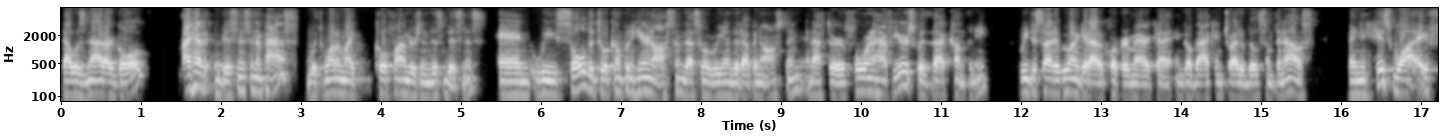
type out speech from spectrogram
That was not our goal. I had a business in the past with one of my co-founders in this business and we sold it to a company here in Austin. That's where we ended up in Austin. And after four and a half years with that company, we decided we want to get out of corporate America and go back and try to build something else. And his wife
